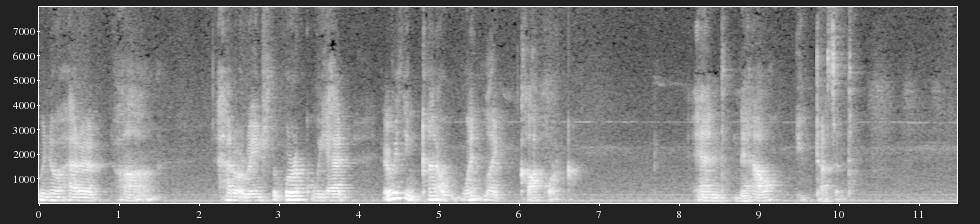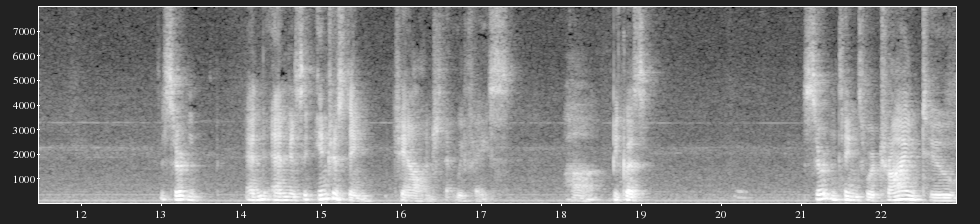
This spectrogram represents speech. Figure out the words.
we knew how to um, how to arrange the work. We had everything kind of went like clockwork, and now it doesn't. Certain, and and it's an interesting challenge that we face uh, because certain things we're trying to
